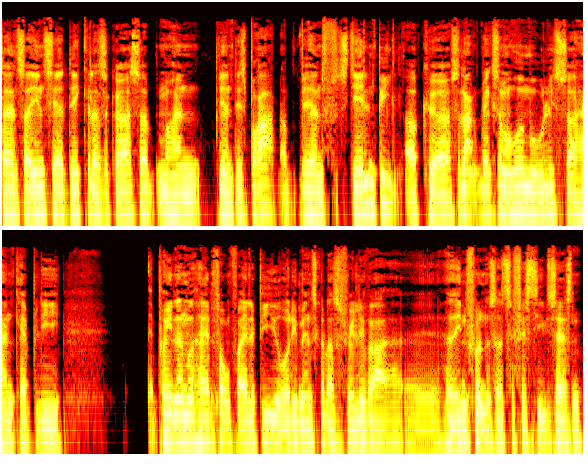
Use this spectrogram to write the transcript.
da han så indser, at det ikke kan lade sig gøre, så må han, bliver han desperat, og vil han stjæle en bil og køre så langt væk som overhovedet muligt, så han kan blive øh, på en eller anden måde have en form for alibi over de mennesker, der selvfølgelig var, øh, havde indfundet sig til festivitassen.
